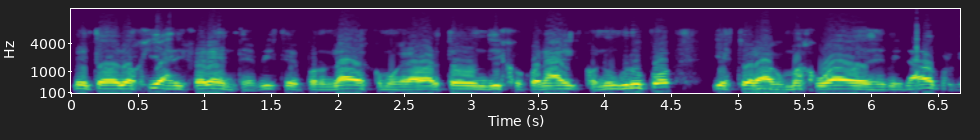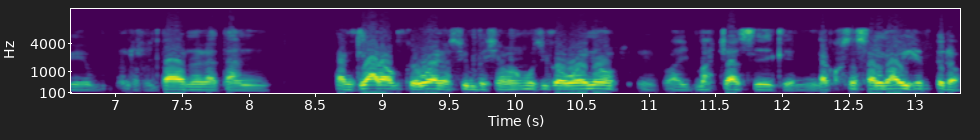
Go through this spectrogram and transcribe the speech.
metodologías diferentes, ¿viste? Por un lado es como grabar todo un disco con al- con un grupo y esto era más jugado desde mi lado porque el resultado no era tan tan claro, aunque bueno, siempre llamas músico bueno, eh, hay más chance de que la cosa salga bien, pero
